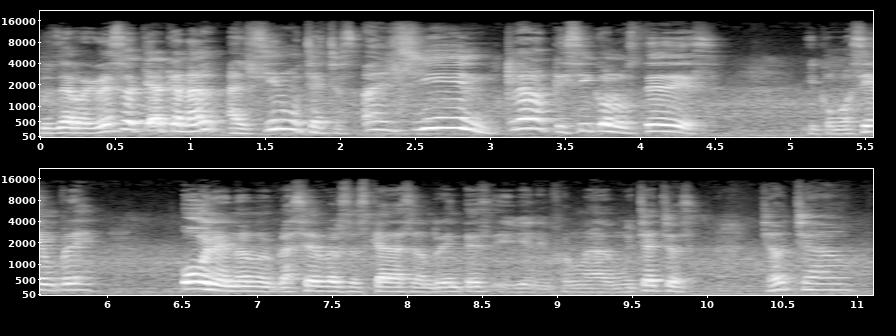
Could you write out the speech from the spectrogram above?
pues de regreso aquí al canal al 100 muchachos, al 100, claro que sí con ustedes. Y como siempre, un enorme placer ver sus caras sonrientes y bien informadas, muchachos. Chao, chao.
